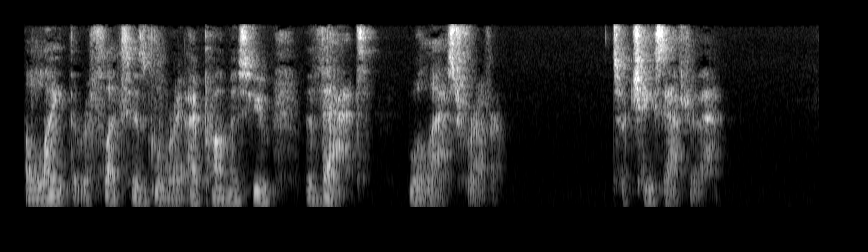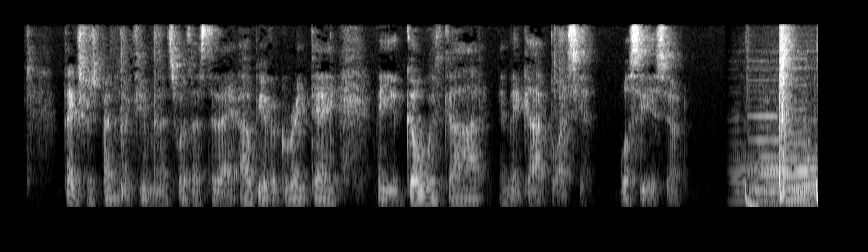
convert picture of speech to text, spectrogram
a light that reflects His glory, I promise you that will last forever. So chase after that. Thanks for spending a few minutes with us today. I hope you have a great day. May you go with God and may God bless you. We'll see you soon.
